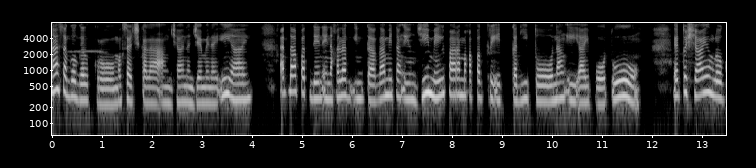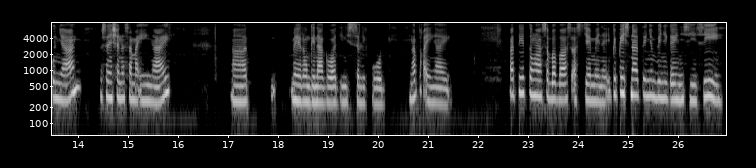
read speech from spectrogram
nasa Google Chrome. Mag-search ka lang dyan ng Gemini AI. At dapat din ay nakalagin ka gamit ang iyong Gmail para makapag-create ka dito ng AI photo. Ito siya, yung logo niyan. Pasensya na sa maingay. At merong ginagawa din sa likod. Napakaingay. At dito nga sa baba sa Gemini, ipipaste natin yung binigay ni Sisi.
